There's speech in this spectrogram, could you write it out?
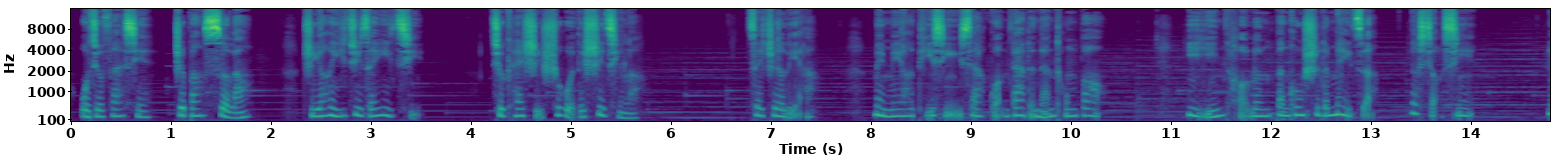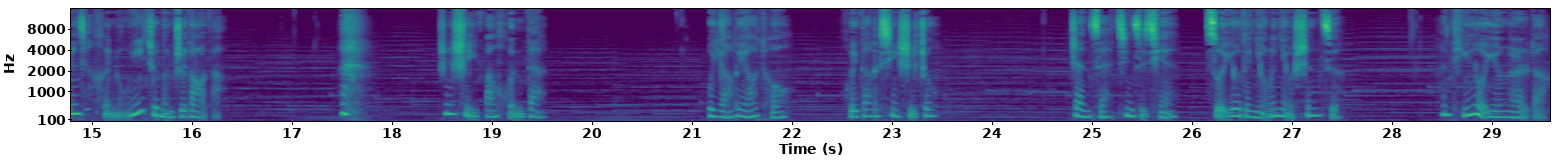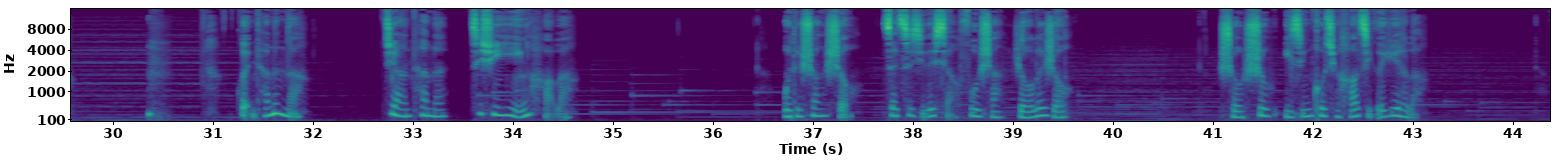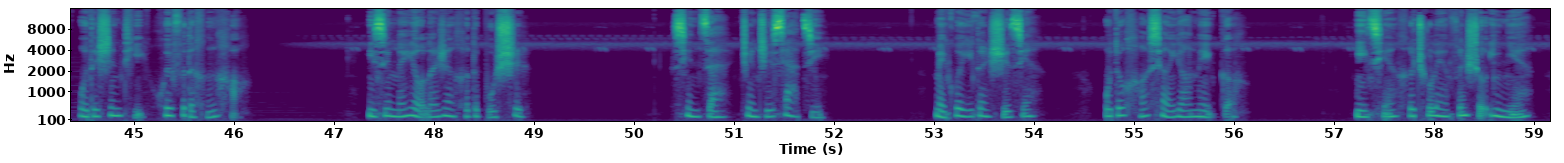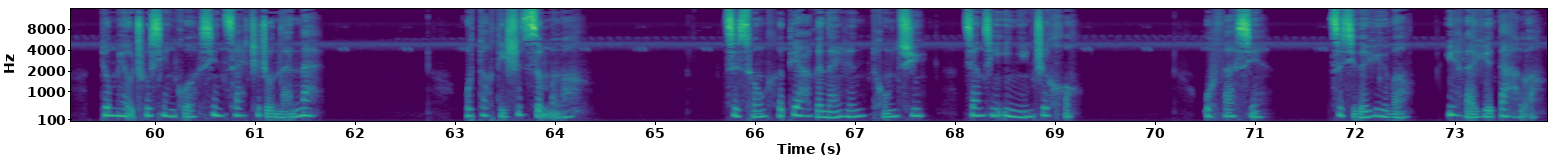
我就发现这帮色狼，只要一聚在一起，就开始说我的事情了。在这里啊，妹妹要提醒一下广大的男同胞，意淫讨论办公室的妹子要小心，人家很容易就能知道的。唉，真是一帮混蛋。我摇了摇头，回到了现实中，站在镜子前，左右的扭了扭身子。还挺有韵味的，管他们呢，就让他们继续意淫好了。我的双手在自己的小腹上揉了揉。手术已经过去好几个月了，我的身体恢复的很好，已经没有了任何的不适。现在正值夏季，每过一段时间，我都好想要那个。以前和初恋分手一年，都没有出现过现在这种难耐。我到底是怎么了？自从和第二个男人同居将近一年之后，我发现自己的欲望越来越大了。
